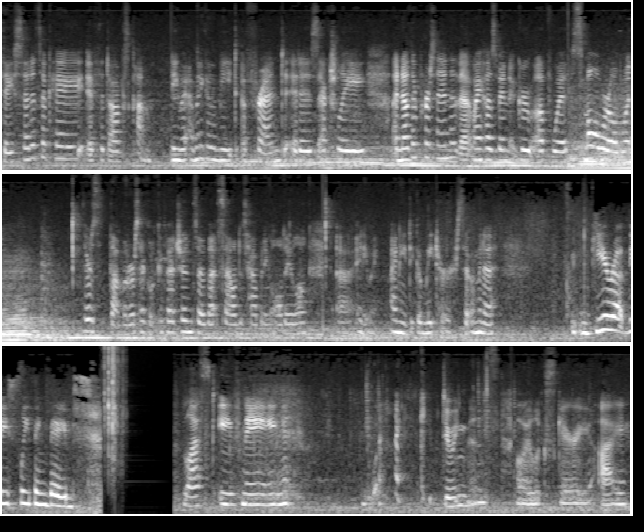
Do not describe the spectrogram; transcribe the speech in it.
they said it's okay if the dogs come. Anyway, I'm gonna go meet a friend. It is actually another person that my husband grew up with. Small world when there's that motorcycle convention, so that sound is happening all day long. Uh, anyway, I need to go meet her, so I'm gonna gear up these sleeping babes. Last evening. I keep doing this. Oh, I look scary. I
